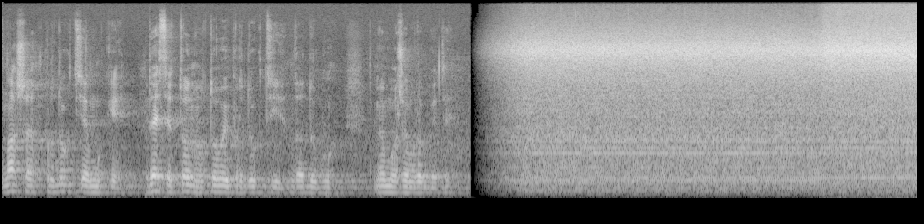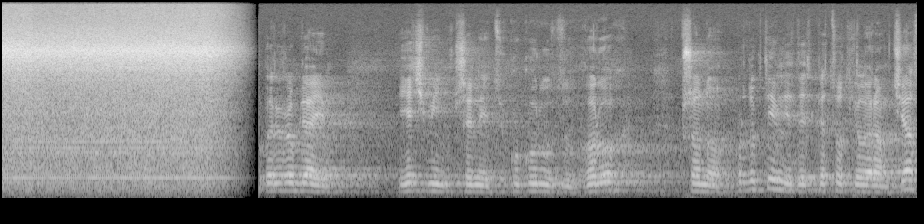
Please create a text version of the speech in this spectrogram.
наша продукція муки. 10 тонн готової продукції за добу ми можемо робити. Переробляємо ячмінь, пшеницю, кукурудзу, горох, пшоно. Продуктивність десь 500 кг в час.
